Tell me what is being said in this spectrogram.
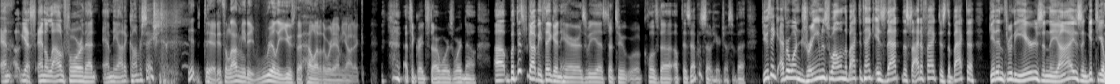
and uh, yes, and allowed for that amniotic conversation. It did. It's allowed me to really use the hell out of the word amniotic. That's a great Star Wars word now. Uh, but this got me thinking here as we uh, start to uh, close the, up this episode here, Joseph. Uh, do you think everyone dreams while in the Bacta tank? Is that the side effect? Does the Bacta get in through the ears and the eyes and get to your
